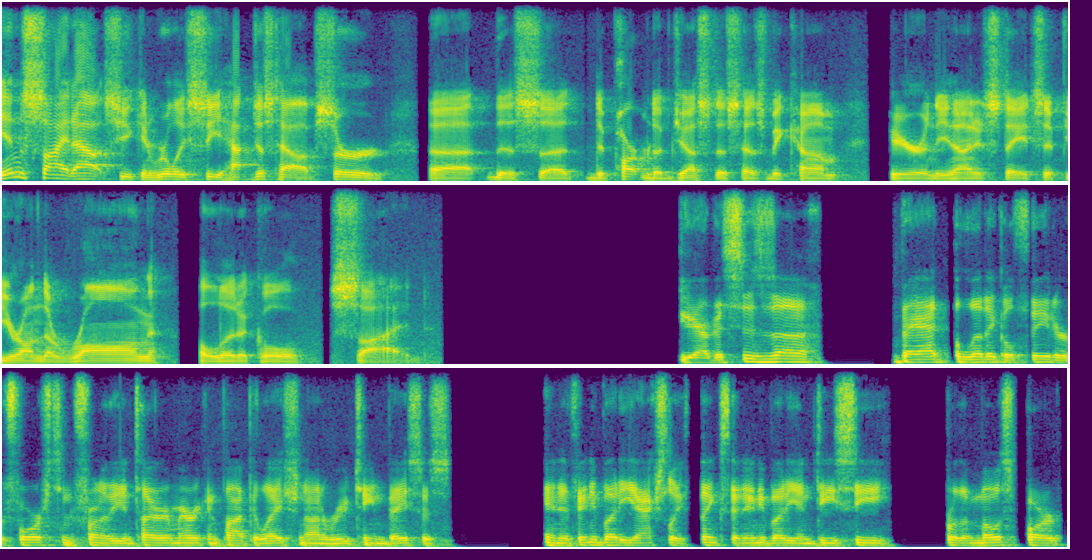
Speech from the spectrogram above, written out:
inside out, so you can really see how, just how absurd uh, this Department of Justice has become here in the United States. If you're on the wrong political side. Yeah, this is uh, bad political theater forced in front of the entire American population on a routine basis. And if anybody actually thinks that anybody in DC, for the most part,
